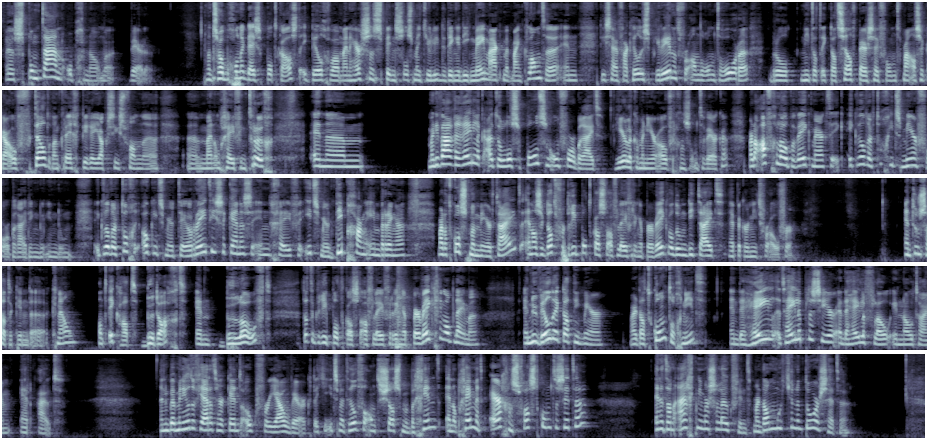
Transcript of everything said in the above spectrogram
uh, spontaan opgenomen werden. Want zo begon ik deze podcast. Ik deel gewoon mijn hersenspinsels met jullie, de dingen die ik meemaak met mijn klanten. En die zijn vaak heel inspirerend voor anderen om te horen. Ik bedoel, niet dat ik dat zelf per se vond, maar als ik daarover vertelde, dan kreeg ik die reacties van uh, uh, mijn omgeving terug. En um, maar die waren redelijk uit de losse pols en onvoorbereid. Heerlijke manier overigens om te werken. Maar de afgelopen week merkte ik, ik wil er toch iets meer voorbereiding in doen. Ik wil er toch ook iets meer theoretische kennis in geven, iets meer diepgang inbrengen. Maar dat kost me meer tijd. En als ik dat voor drie podcastafleveringen per week wil doen, die tijd heb ik er niet voor over. En toen zat ik in de knel, want ik had bedacht en beloofd dat ik drie podcastafleveringen per week ging opnemen. En nu wilde ik dat niet meer. Maar dat kon toch niet? En de heel, het hele plezier en de hele flow in no time eruit. En ik ben benieuwd of jij dat herkent ook voor jouw werk. Dat je iets met heel veel enthousiasme begint en op een gegeven moment ergens vast komt te zitten en het dan eigenlijk niet meer zo leuk vindt. Maar dan moet je het doorzetten.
